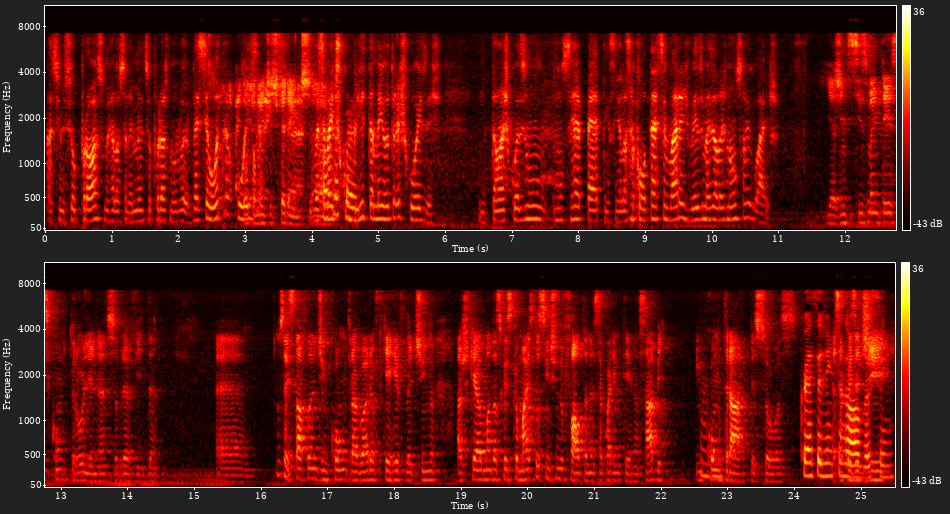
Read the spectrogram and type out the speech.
assim, o seu próximo relacionamento, o seu próximo, vai ser outra coisa. Totalmente diferente. E você é. vai descobrir também outras coisas. Então as coisas não, não se repetem, assim, elas acontecem várias vezes, mas elas não são iguais. E a gente cisma em ter esse controle, né, sobre a vida. É... Não sei, você estava falando de encontro agora, eu fiquei refletindo. Acho que é uma das coisas que eu mais estou sentindo falta nessa quarentena, sabe? Encontrar uhum. pessoas. Conhecer gente Essa nova, coisa de, assim.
